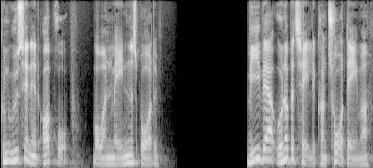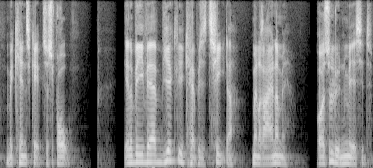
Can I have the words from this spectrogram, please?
kunne udsende et opråb, hvor man manende spurgte. Vi er hver underbetalte kontordamer med kendskab til sprog? Eller vil I være virkelige kapaciteter, man regner med, også lønmæssigt?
